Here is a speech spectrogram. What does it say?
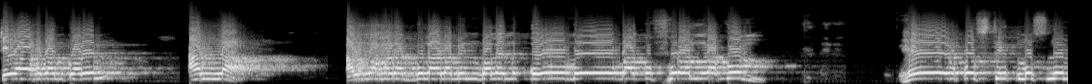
কে আহ্বান করেন? আল্লাহ। আল্লাহ রাব্বুল আলামিন বলেন ও মো মাগফুরাল্লাকুম হে উপস্থিত মুসলিম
